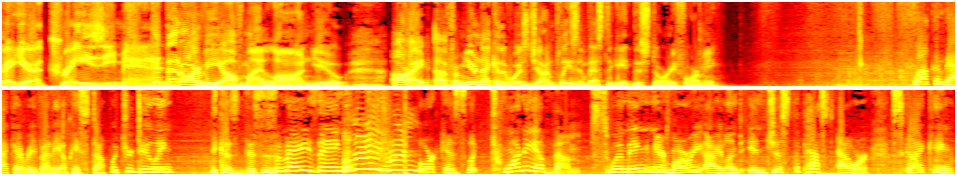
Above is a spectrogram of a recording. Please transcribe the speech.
get, you're a crazy man. Get that RV off my lawn, you. All right, uh, from your neck of the woods, John, please investigate this story for me. Welcome back, everybody. Okay, stop what you're doing because this is amazing. Amazing! Orcas, like 20 of them swimming near Maury Island in just the past hour. Sky King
